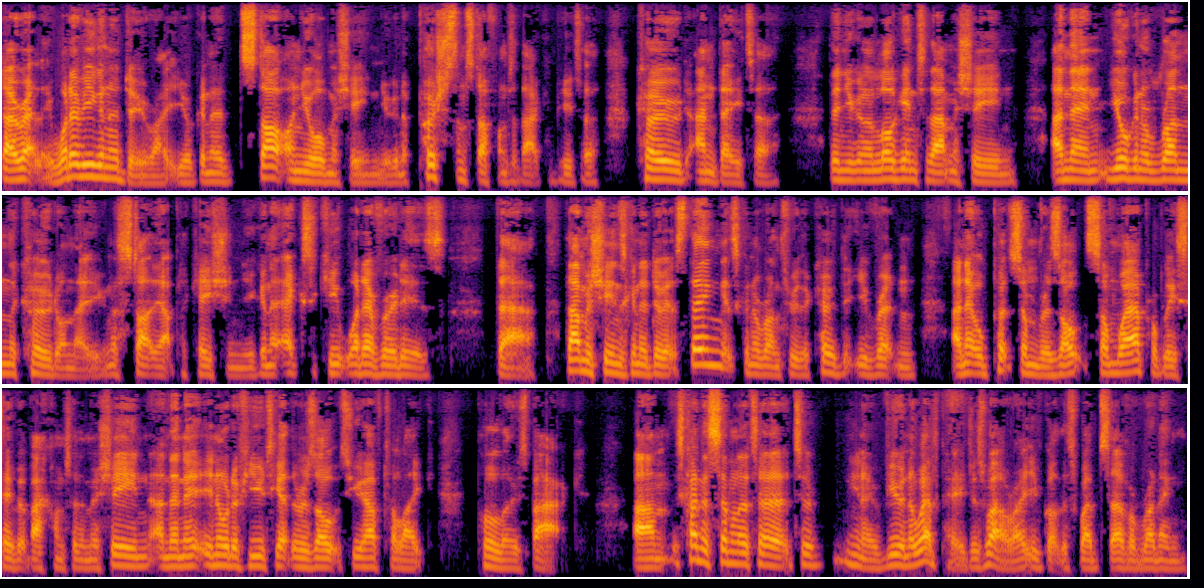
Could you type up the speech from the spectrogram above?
directly. Whatever you're going to do, right? You're going to start on your machine. You're going to push some stuff onto that computer, code and data. Then you're going to log into that machine and then you're going to run the code on there. You're going to start the application. You're going to execute whatever it is there. That machine is going to do its thing. It's going to run through the code that you've written and it will put some results somewhere, probably save it back onto the machine. And then in order for you to get the results, you have to like pull those back. Um, it's kind of similar to, to, you know, viewing a web page as well, right? You've got this web server running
